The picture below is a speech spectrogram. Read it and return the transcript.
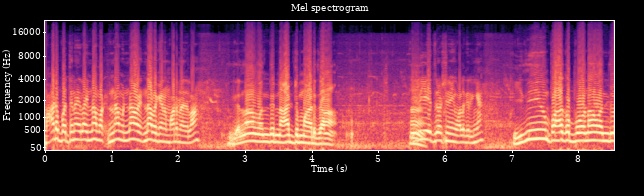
மாடு பார்த்தீங்கன்னா எல்லாம் என்ன என்ன என்ன என்ன வகையான மாடுண்ணா இதெல்லாம்? இதெல்லாம் வந்து நாட்டு மாடு தான் இது எத்தனை வருஷம் நீங்கள் வளர்க்குறீங்க? இதையும் பார்க்க போனால் வந்து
